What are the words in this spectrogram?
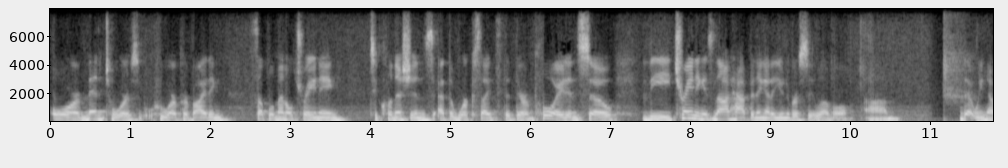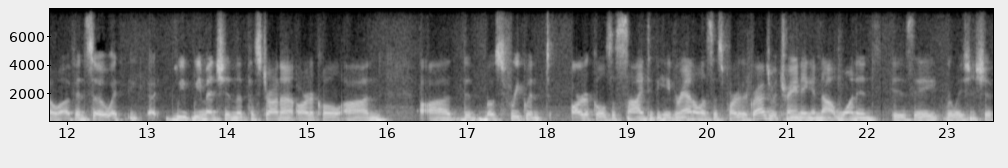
or mentors who are providing supplemental training to clinicians at the work sites that they're employed. And so the training is not happening at a university level um, that we know of. And so we, we mentioned the Pastrana article on uh, the most frequent articles assigned to behavior analysts as part of their graduate training, and not one in, is a relationship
